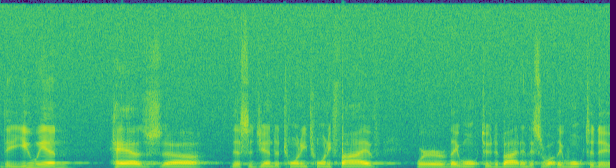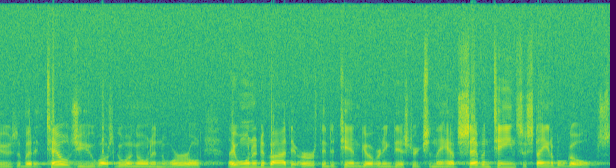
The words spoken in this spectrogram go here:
the UN has uh, this Agenda 2025 where they want to divide, and this is what they want to do. But it tells you what's going on in the world. They want to divide the earth into 10 governing districts, and they have 17 sustainable goals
